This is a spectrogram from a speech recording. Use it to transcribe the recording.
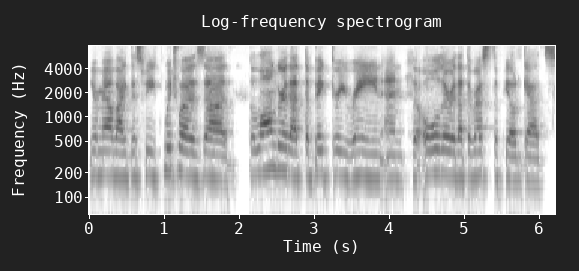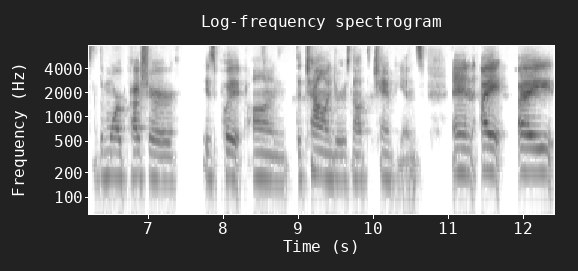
your mailbag this week, which was uh, the longer that the big three reign and the older that the rest of the field gets, the more pressure is put on the challengers, not the champions. And I I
